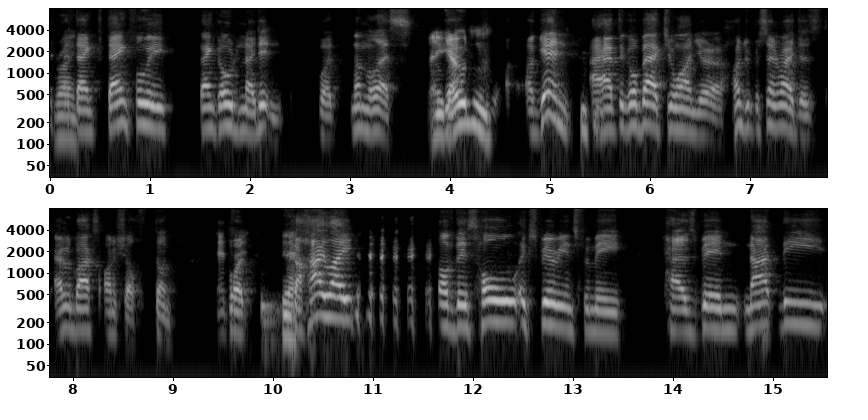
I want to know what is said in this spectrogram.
And Right. thank, thankfully, thank Odin, I didn't. But nonetheless, Thank Yeah. Odin. again, I have to go back, Joanne. You're 100% right. There's out of the box on a shelf. Done. That's But. Yeah. the highlight of this whole experience for me has been not the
